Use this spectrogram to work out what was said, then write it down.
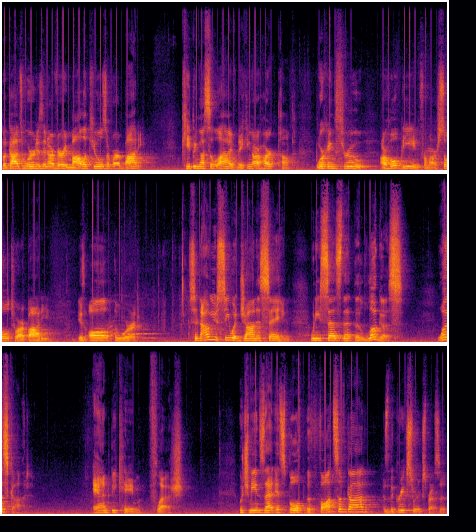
But God's word is in our very molecules of our body, keeping us alive, making our heart pump, working through our whole being from our soul to our body is all the word. So now you see what John is saying when he says that the Logos was God and became flesh, which means that it's both the thoughts of God, as the Greeks would express it,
